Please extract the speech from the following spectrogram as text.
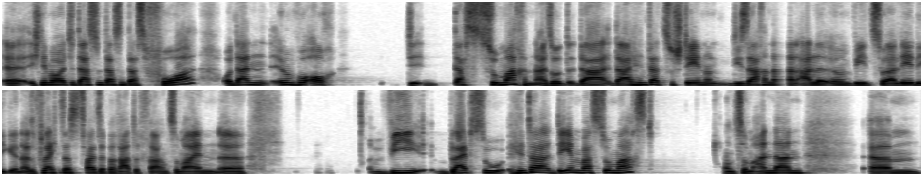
äh, ich nehme heute das und das und das vor und dann irgendwo auch die, das zu machen, also da dahinter zu stehen und die Sachen dann alle irgendwie zu erledigen. Also vielleicht sind das zwei separate Fragen. Zum einen, äh, wie bleibst du hinter dem, was du machst? Und zum anderen, ähm,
